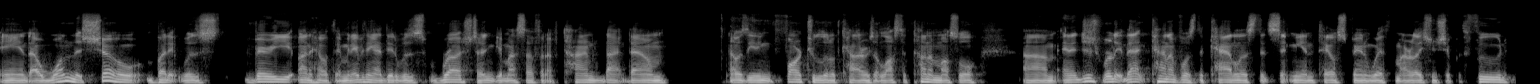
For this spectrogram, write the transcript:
and I won the show. But it was very unhealthy. I mean, everything I did was rushed. I didn't give myself enough time to diet down. I was eating far too little calories. I lost a ton of muscle. Um, and it just really, that kind of was the catalyst that sent me in tailspin with my relationship with food.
